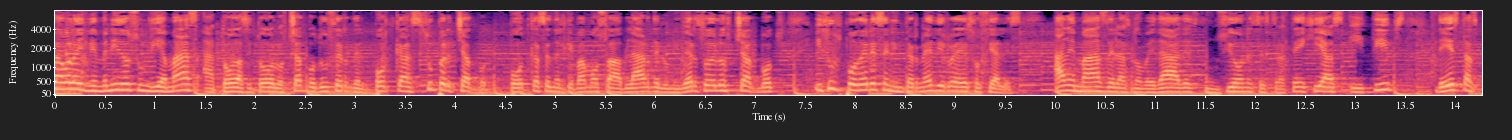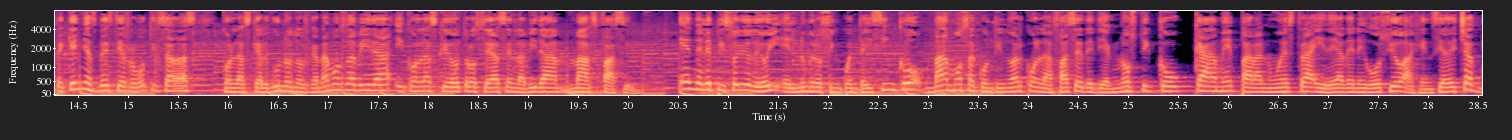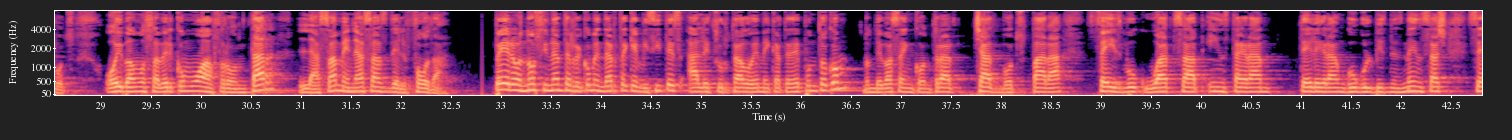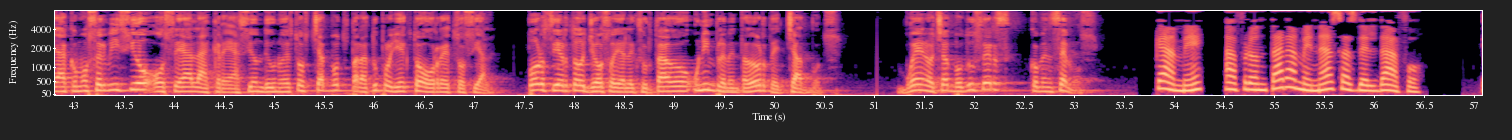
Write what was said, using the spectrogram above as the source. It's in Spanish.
Hola, hola y bienvenidos un día más a todas y todos los chatbot users del podcast Super Chatbot, podcast en el que vamos a hablar del universo de los chatbots y sus poderes en internet y redes sociales, además de las novedades, funciones, estrategias y tips de estas pequeñas bestias robotizadas con las que algunos nos ganamos la vida y con las que otros se hacen la vida más fácil. En el episodio de hoy, el número 55, vamos a continuar con la fase de diagnóstico CAME para nuestra idea de negocio agencia de chatbots. Hoy vamos a ver cómo afrontar las amenazas del FODA. Pero no sin antes recomendarte que visites alexhurtadomktd.com, donde vas a encontrar chatbots para Facebook, WhatsApp, Instagram, Telegram, Google Business Message, sea como servicio o sea la creación de uno de estos chatbots para tu proyecto o red social. Por cierto, yo soy Alex Hurtado, un implementador de chatbots. Bueno, chatbot users, comencemos. CAME, afrontar amenazas del DAFO.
